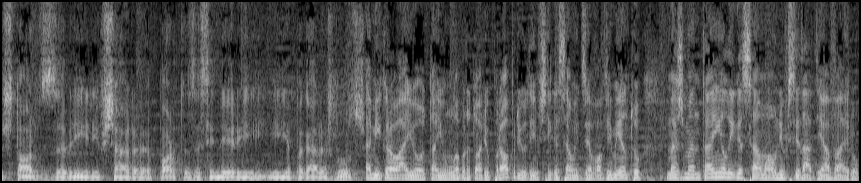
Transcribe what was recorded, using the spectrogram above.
stores, abrir e fechar eh, portas, acender e, e apagar as luzes. A Micro.io tem um laboratório próprio de investigação e desenvolvimento, mas mantém a ligação à Universidade de Aveiro.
